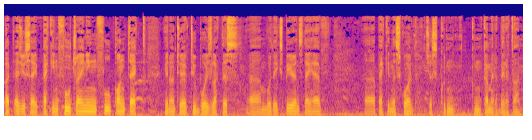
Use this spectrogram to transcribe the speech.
but as you say, back in full training, full contact you know, to have two boys like this um, with the experience they have uh, back in the squad just couldn't couldn't come at a better time.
